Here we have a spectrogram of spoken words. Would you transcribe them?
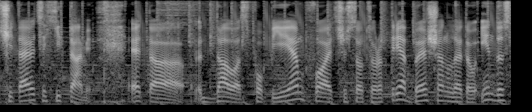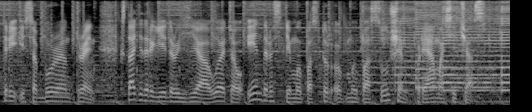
считаются хитами. Это Dallas 4PM, Flight 643, Bashan, Lethal Industry и Suburban Train. Кстати, дорогие друзья, Lethal Industry мы, посту- мы послушаем прямо сейчас. Thank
